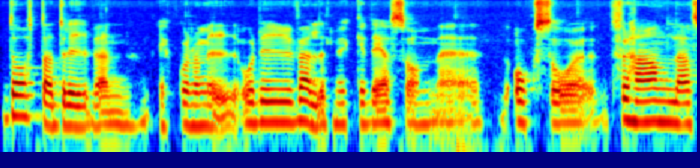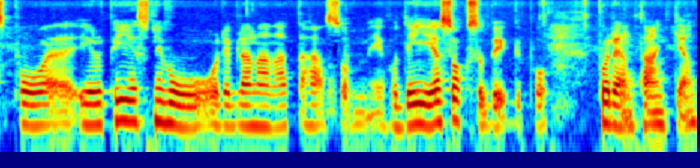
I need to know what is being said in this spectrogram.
datadriven ekonomi och det är ju väldigt mycket det som eh, också förhandlas på europeisk nivå och det är bland annat det här som EHDS också bygger på, på den tanken.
